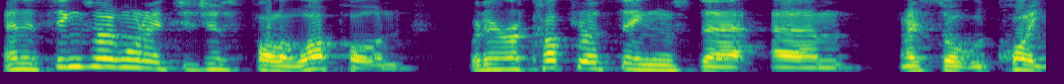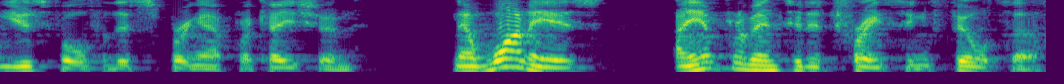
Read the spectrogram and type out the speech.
And the things I wanted to just follow up on were there are a couple of things that um, I thought were quite useful for this Spring application. Now, one is I implemented a tracing filter.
